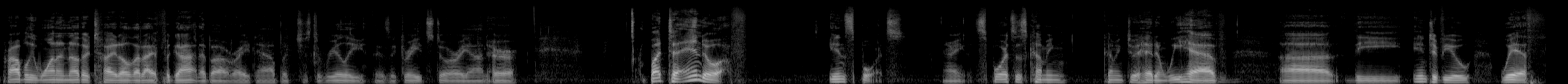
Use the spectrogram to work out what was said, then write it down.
probably won another title that I've forgotten about right now. But just a really, there's a great story on her. But to end off in sports, all right, sports is coming coming to a head, and we have uh, the interview with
